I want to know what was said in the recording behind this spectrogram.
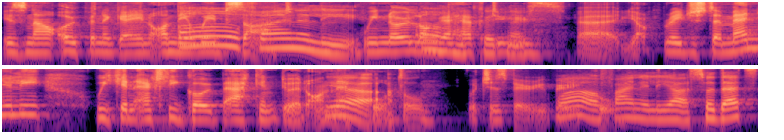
is now open again on the oh, website. Finally. We no longer oh, have goodness. to uh, yeah, register manually. We can actually go back and do it on yeah. that portal which is very very wow cool. finally yeah so that's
